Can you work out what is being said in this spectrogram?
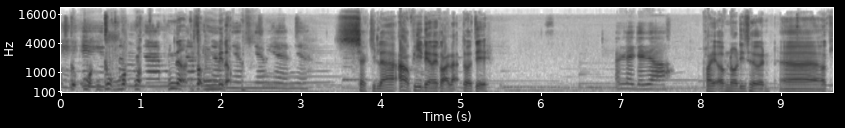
กเอ้ยวกกูวกกูวกกูเนี่ยต้องมีดอกยำยำยำยชากิล่าอ้าวพี่เดินไปก่อนละตัวทีอะไรเดี๋ยวเดี๋ยว point of no return อ่าโอเค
